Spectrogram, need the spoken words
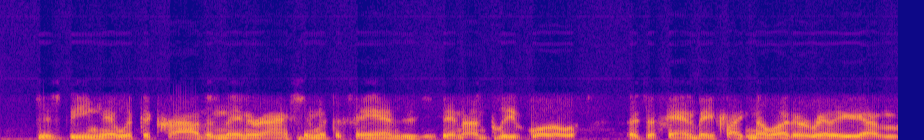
just being here with the crowd and the interaction with the fans has just been unbelievable. It's a fan base like no other, really. Um,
